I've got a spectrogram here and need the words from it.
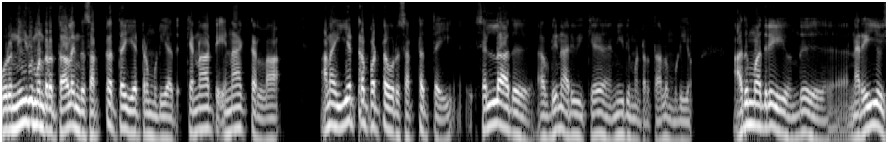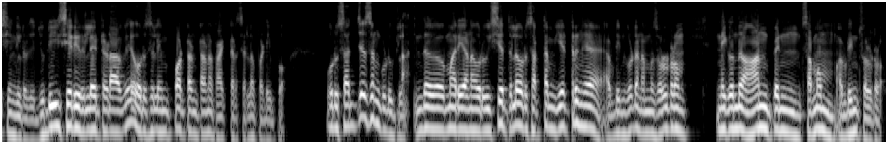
ஒரு நீதிமன்றத்தால் இந்த சட்டத்தை இயற்ற முடியாது. கெனாட் எனாக்ட் a ஆனால் இயற்றப்பட்ட ஒரு சட்டத்தை செல்லாது அப்படின்னு அறிவிக்க நீதிமன்றத்தால் முடியும். அது மாதிரி வந்து நிறைய விஷயங்கள் இருக்குது ஜுடிஷியரி ரிலேட்டடாகவே ஒரு சில இம்பார்ட்டண்ட்டான ஃபேக்டர்ஸ் எல்லாம் படிப்போம். ஒரு சஜஷன் கொடுக்கலாம். இந்த மாதிரியான ஒரு விஷயத்தில் ஒரு சட்டம் இயற்றுங்க அப்படின்னு கூட நம்ம சொல்கிறோம் இன்றைக்கி வந்து ஆண் பெண் சமம் அப்படின்னு சொல்கிறோம்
